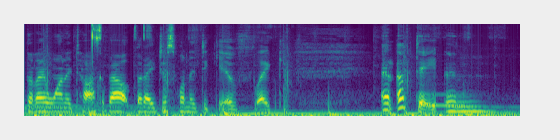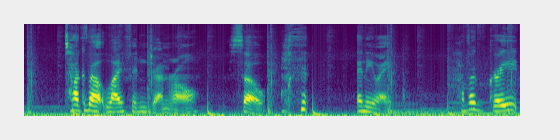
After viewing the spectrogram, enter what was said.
that I want to talk about, but I just wanted to give like an update and talk about life in general. So, anyway, have a great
